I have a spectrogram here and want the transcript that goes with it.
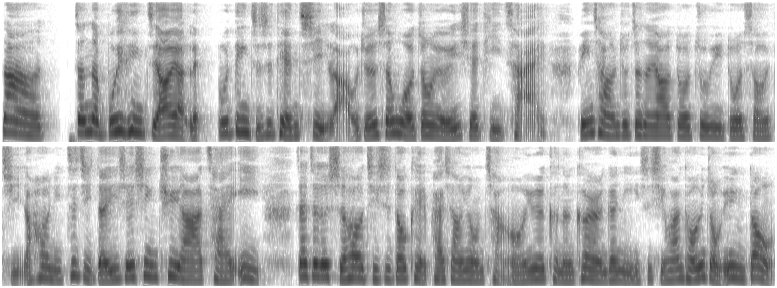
那真的不一定只要要，不一定只是天气啦。我觉得生活中有一些题材，平常就真的要多注意、多收集。然后你自己的一些兴趣啊、才艺，在这个时候其实都可以派上用场哦。因为可能客人跟你是喜欢同一种运动、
